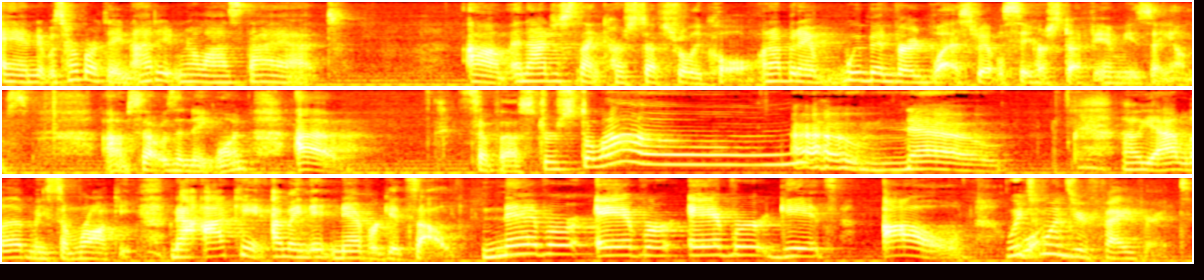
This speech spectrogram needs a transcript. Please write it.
and it was her birthday, and I didn't realize that. Um, and I just think her stuff's really cool. And I've been able, we've been very blessed to be able to see her stuff in museums. Um, so that was a neat one. Uh, Sylvester Stallone. Oh no. Oh yeah, I love me some Rocky. Now I can't. I mean, it never gets old. Never, ever, ever gets old. Which well, one's your favorite?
